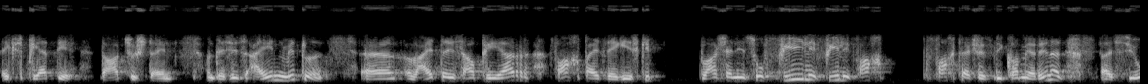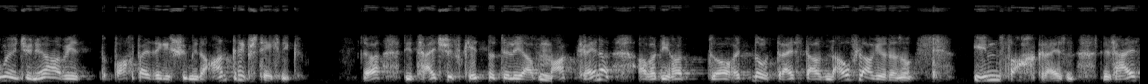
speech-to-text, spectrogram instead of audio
Experte darzustellen. Und das ist ein Mittel. Äh, weiter ist auch PR-Fachbeiträge. Es gibt wahrscheinlich so viele, viele Fach Fachzeitschriften. Ich kann mich erinnern, als junger Ingenieur habe ich Fachbeiträge geschrieben mit der Antriebstechnik. Ja, die Zeitschrift kennt natürlich auf dem Markt keiner, aber die hat da heute noch 30.000 Auflage oder so in Fachkreisen. Das heißt,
